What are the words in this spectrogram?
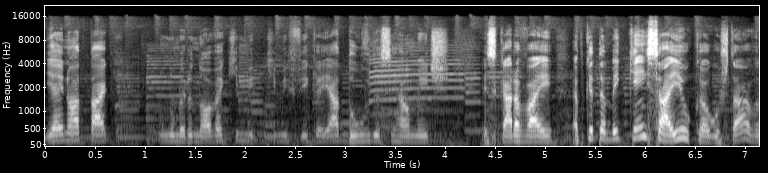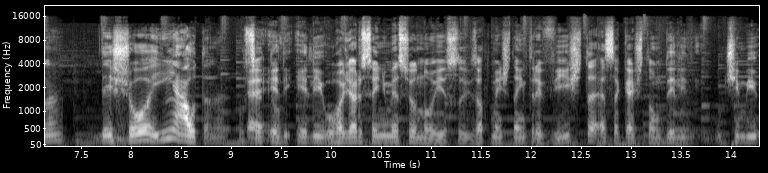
E aí no ataque, o número 9 é que me, que me fica aí a dúvida se realmente esse cara vai. É porque também quem saiu, que é o Gustavo, né? Deixou aí em alta, né? O, é, ele, ele, o Rogério Senni mencionou isso exatamente na entrevista, essa questão dele, o time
